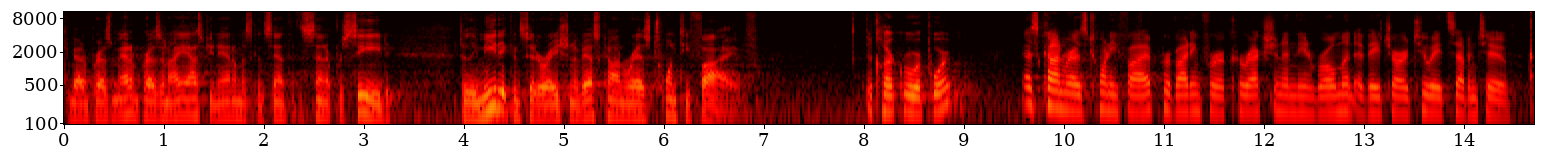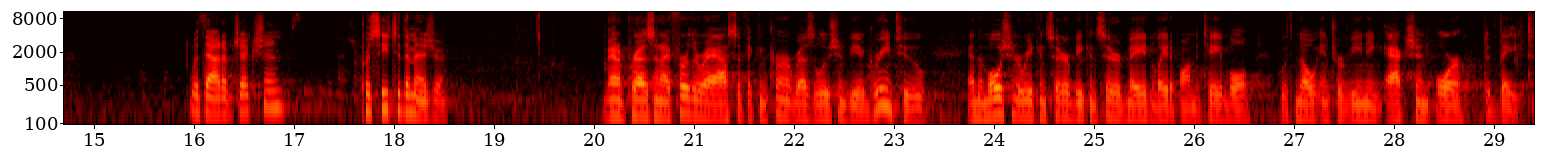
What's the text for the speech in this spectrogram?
you, Madam President. Madam President, I ask unanimous consent that the Senate proceed to the immediate consideration of S-Con Res 25. The clerk will report. S. Conres 25, providing for a correction in the enrollment of H.R. 2872. Without objection, proceed to the measure. Madam President, I further ask that the concurrent resolution be agreed to and the motion to reconsider be considered made and laid upon the table with no intervening action or debate.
